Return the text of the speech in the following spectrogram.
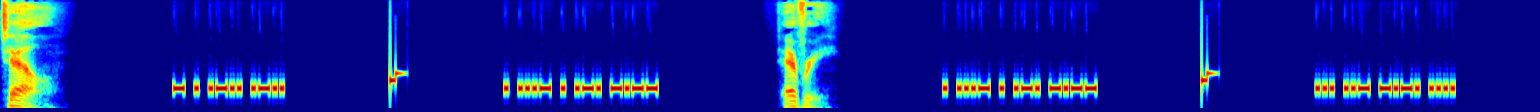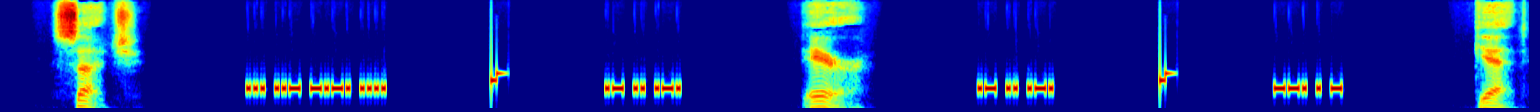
Tell. Every. Such. Air. Get.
